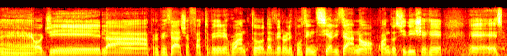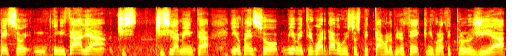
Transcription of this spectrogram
Eh, oggi la proprietà ci ha fatto vedere quanto davvero le potenzialità, no? quando si dice che eh, spesso in Italia ci, ci si lamenta, io penso, io mentre guardavo questo spettacolo pirotecnico, la tecnologia,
